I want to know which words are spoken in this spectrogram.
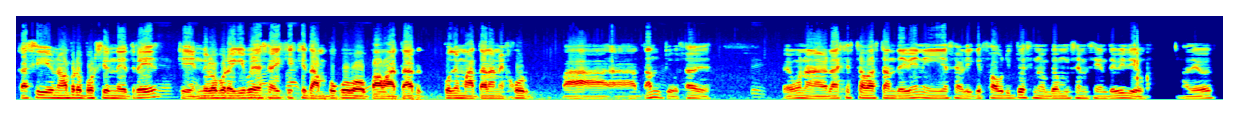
casi una proporción de 3, que yéndolo por aquí pues ya sabéis que es que tampoco para matar, puede matar a mejor para tanto, ¿sabes? Pero bueno, la verdad es que está bastante bien y ya sabéis que favoritos y nos vemos en el siguiente vídeo. Adiós.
